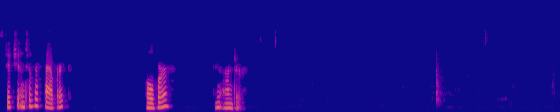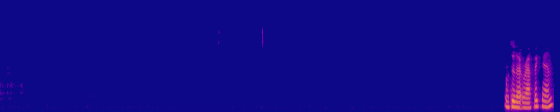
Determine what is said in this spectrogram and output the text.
stitch into the fabric, over and under. We'll do that wrap again.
